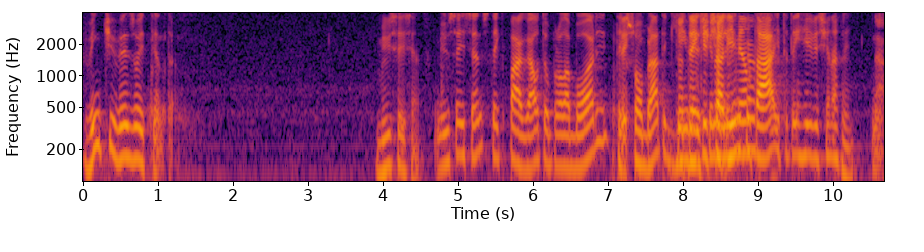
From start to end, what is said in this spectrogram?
20 vezes 80. 1.600. 1.600, tem que pagar o teu Prolabore, tem, Tem- que sobrar, tem que Tu tem que te alimentar e tu tem que reinvestir na clínica. Não.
